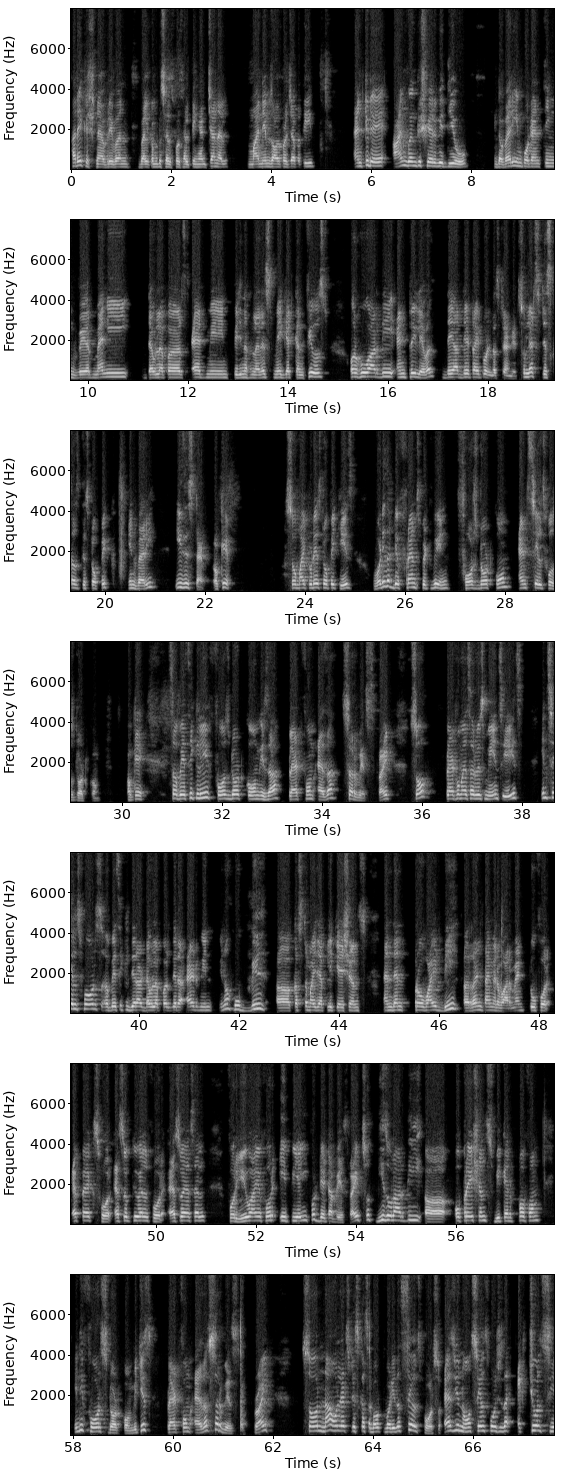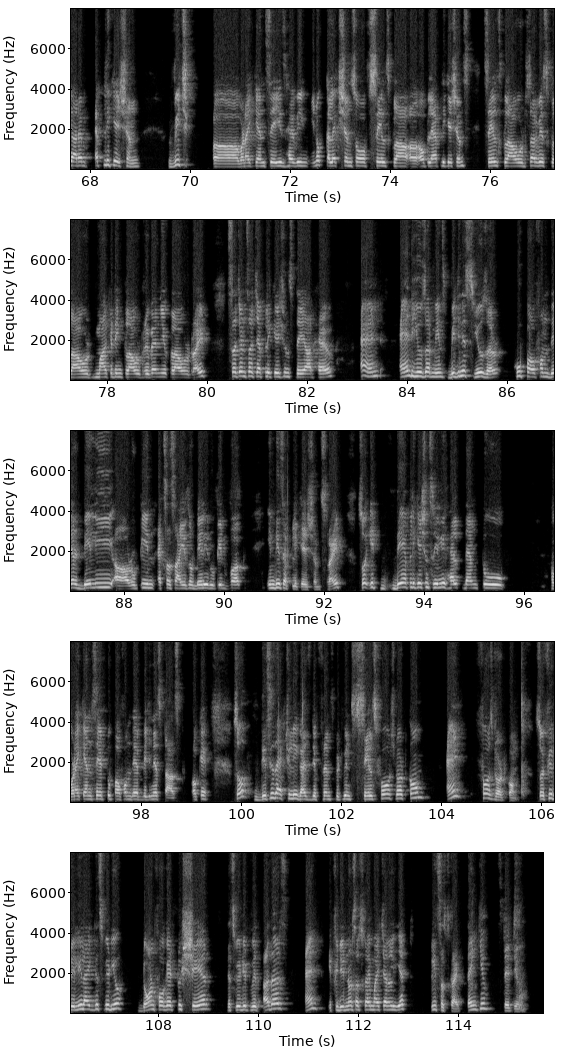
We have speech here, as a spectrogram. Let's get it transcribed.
Hare Krishna everyone, welcome to Salesforce Helping Hand channel. My name is Al Prajapati and today I'm going to share with you the very important thing where many developers, admin, business analysts may get confused or who are the entry level, they are they try to understand it. So let's discuss this topic in very easy step. Okay. So my today's topic is what is the difference between force.com and salesforce.com okay. So basically force.com is a platform as a service right? So platform as a service means is in salesforce uh, basically there are developers there are admin you know who build uh, customized applications and then provide the uh, runtime environment to for apex for soql for sosl for ui for api for database right? So these all are the uh, operations we can perform in the force.com which is platform as a service right? So now let's discuss about what is the salesforce. So as you know salesforce is the actual crm application which uh, what i can say is having you know collections of sales cloud uh, of applications sales cloud service cloud marketing cloud revenue cloud right? Such and such applications they are have. And end user means business user who perform their daily uh, routine exercise or daily routine work in these applications right? So it the applications really help them to what i can say to perform their business task okay? So this is actually guys difference between salesforce.com and force.com so if you really like this video don't forget to share this video with others. And if you did not subscribe my channel yet please subscribe. Thank you. Stay tuned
